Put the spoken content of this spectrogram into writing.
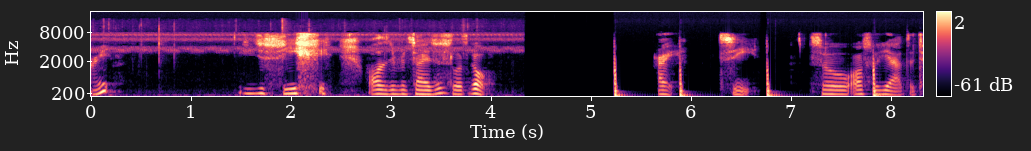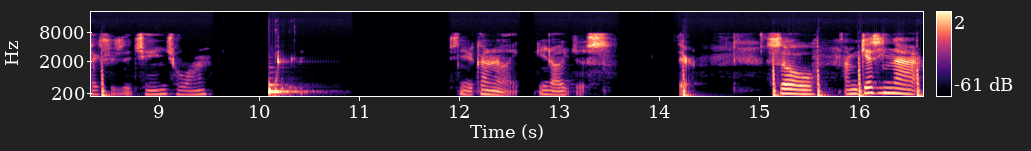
right? You just see all the different sizes. Let's go. Alright, see. So also yeah, the textures did change. Hold on. So you're kind of like, you know, just there. So I'm guessing that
